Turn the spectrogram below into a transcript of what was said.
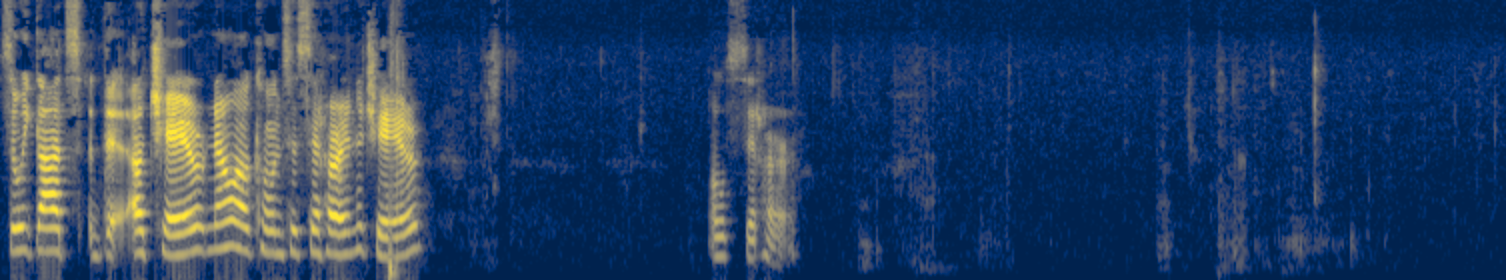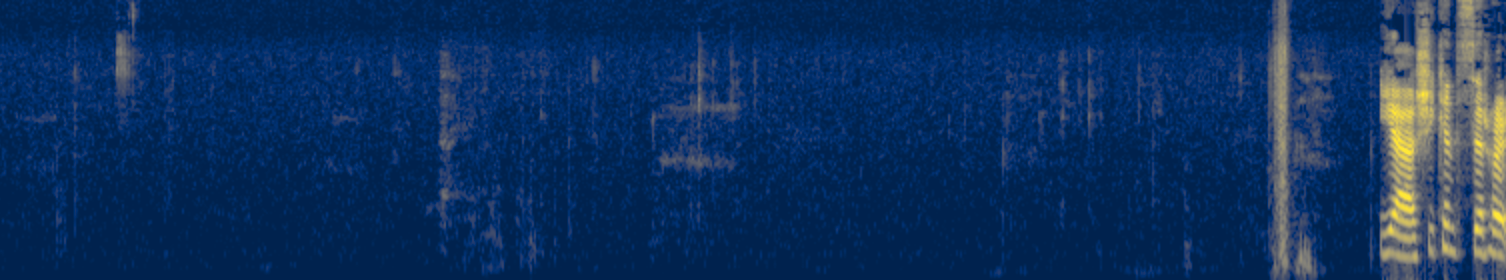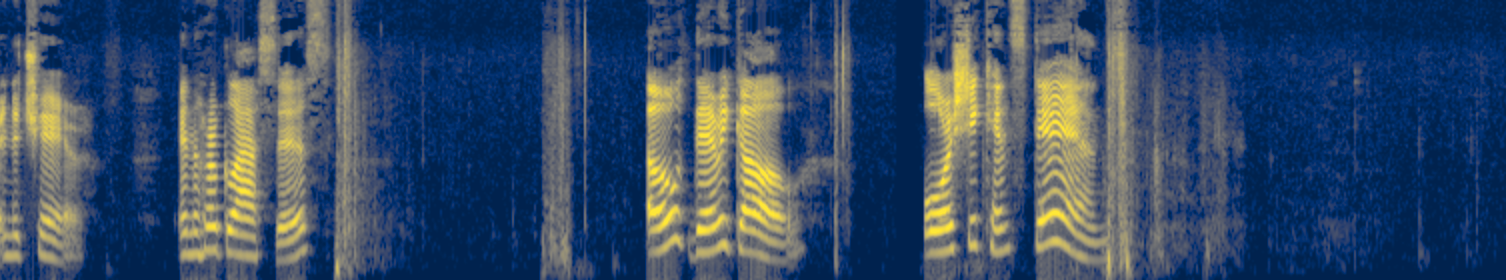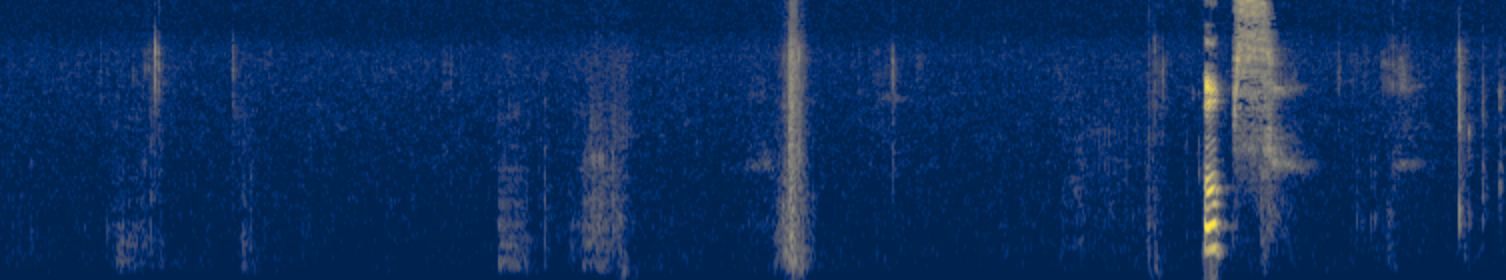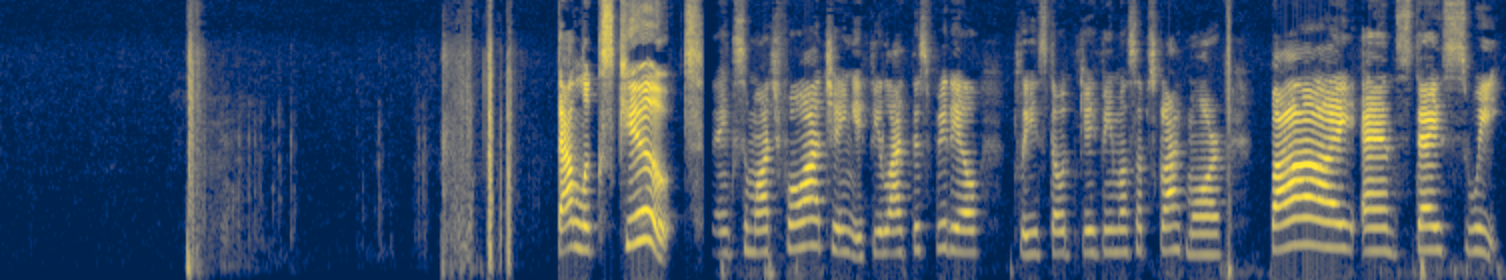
So we got the, a chair. Now I'm going to sit her in a chair. I'll sit her. Yeah, she can sit her in a chair. And her glasses. Oh, there we go. Or she can stand. Oops. That looks cute. Thanks so much for watching. If you like this video, please don't give me a subscribe more. Bye and stay sweet.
